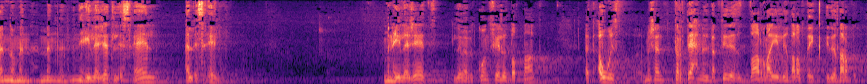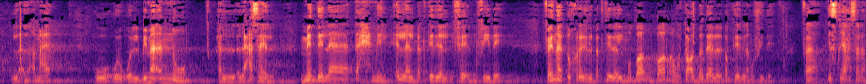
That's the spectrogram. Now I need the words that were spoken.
إنه من من من علاجات الإسهال الإسهال. من علاجات لما بتكون فعل بطنك تقوس مشان ترتاح من البكتيريا الضارة اللي ضربتك اللي ضربت الامعاء وبما أنه العسل مادة لا تحمل إلا البكتيريا المفيدة فإنها تخرج البكتيريا الضارة وتعد بدال البكتيريا المفيدة. فاسقي عسلا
